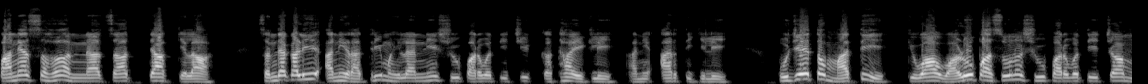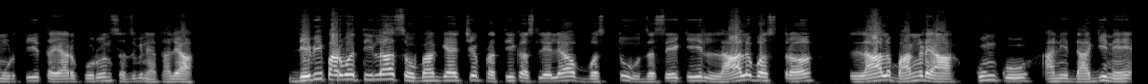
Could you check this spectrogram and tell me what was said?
पाण्यासह अन्नाचा त्याग केला. संध्याकाळी आणि रात्री महिलांनी शिवपार्वतीची कथा ऐकली आणि आरती केली. पूजेत माती किंवा वाळूपासून शिवपार्वतीच्या मूर्ती तयार करून सजविण्यात आल्या. देवी पार्वतीला सौभाग्याचे प्रतीक असलेल्या वस्तू जसे की लाल वस्त्र लाल बांगड्या कुंकू आणि दागिने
